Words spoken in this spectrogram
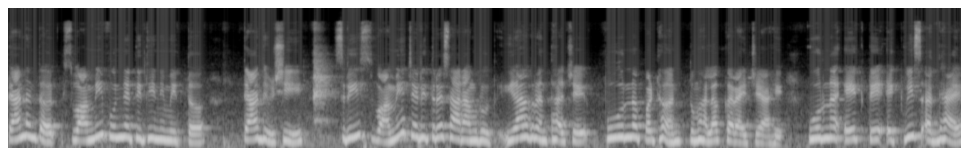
त्यानंतर स्वामी पुण्यतिथीनिमित्त त्या दिवशी श्री स्वामी चरित्र सारामृत या ग्रंथाचे पूर्ण पठन तुम्हाला करायचे आहे. पूर्ण एक ते एकवीस अध्याय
